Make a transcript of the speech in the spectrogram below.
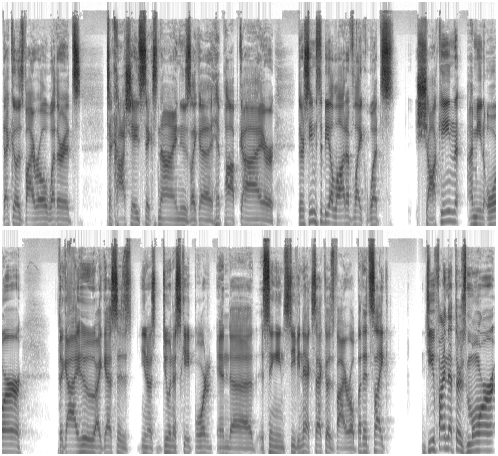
that goes viral, whether it's Tekashi Six Nine, who's like a hip hop guy, or there seems to be a lot of like what's shocking. I mean, or the guy who I guess is you know doing a skateboard and uh, is singing Stevie Nicks that goes viral. But it's like, do you find that there's more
